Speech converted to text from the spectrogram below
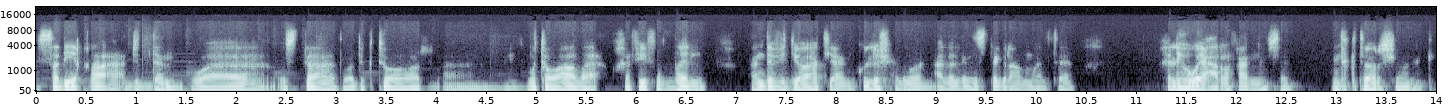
صديق رائع جدا وأستاذ ودكتور آه، متواضع خفيف الظل عنده فيديوهات يعني كلش حلوة على الإنستغرام مالته. خليه هو يعرف عن نفسه. دكتور شلونك؟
